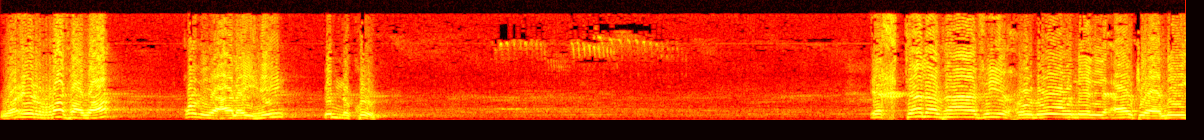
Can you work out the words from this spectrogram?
وإن رفض قضي عليه بالنكول. اختلف في حلول الأجل.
